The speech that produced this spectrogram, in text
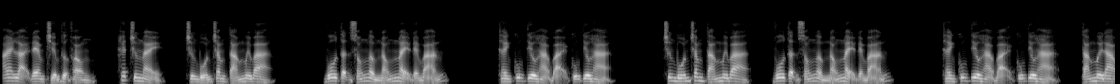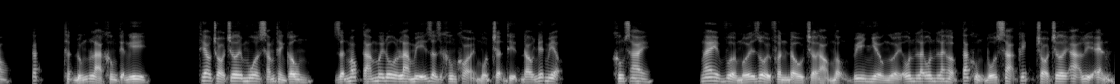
ai lại đem chiếm thượng phong, hết chương này, chương bốn trăm tám mươi ba. Vô tận sóng ngầm nóng này đem bán. Thành cũng tiêu hà bại cũng tiêu hà. Chương bốn trăm tám mươi ba, vô tận sóng ngầm nóng này đem bán. Thành cũng tiêu hà bại cũng tiêu hà, tám mươi đao, cắt, thật đúng là không tiện nghi theo trò chơi mua sắm thành công, dẫn móc tám mươi đô la mỹ giờ không khỏi một trận thịt đau nhất miệng. Không sai. Ngay vừa mới rồi phần đầu chờ ảo mộng vi nhiều người online online hợp tác khủng bố xạ kích trò chơi alien,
